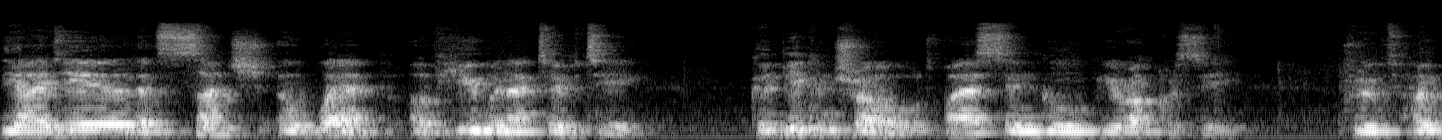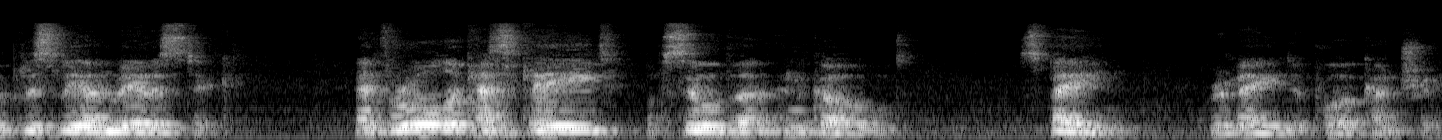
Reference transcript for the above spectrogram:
The idea that such a web of human activity could be controlled by a single bureaucracy proved hopelessly unrealistic, and for all the cascade of silver and gold, Spain remained a poor country.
